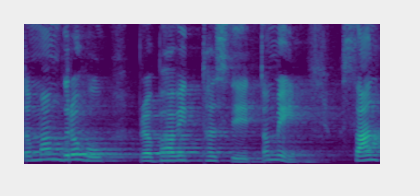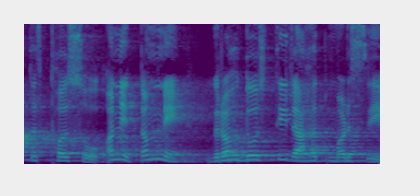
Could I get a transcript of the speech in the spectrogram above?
તમામ ગ્રહો પ્રભાવિત થશે. તમે શાંત થશો અને તમને ગ્રહ દોષથી રાહત મળશે.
